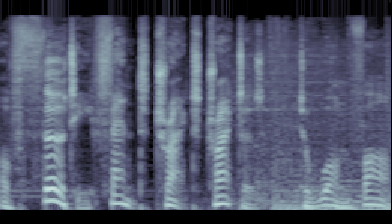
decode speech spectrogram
of 30 Fendt tracked tractors to one farm.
